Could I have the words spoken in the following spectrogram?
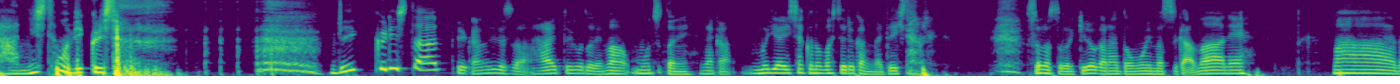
いやにしてもびっくりした。びっくりしたっていう感じですわ。はいということでまあもうちょっとねなんか無理やり尺伸ばしてる感が出てきたので そろそろ切ろうかなと思いますがまあね。まあ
